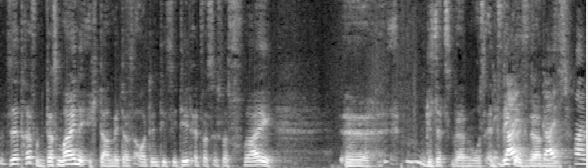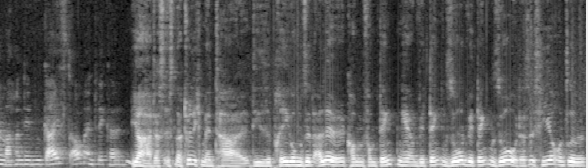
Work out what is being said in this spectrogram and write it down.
äh, sehr treffend. Das meine ich damit, dass Authentizität etwas ist, was frei äh, gesetzt werden muss, Den entwickelt Geist, den werden Geist muss. frei machen, den Geist auch entwickeln. Ja, das ist natürlich mental. Diese Prägungen sind alle, kommen vom Denken her und wir denken so und wir denken so. Das ist hier unsere,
